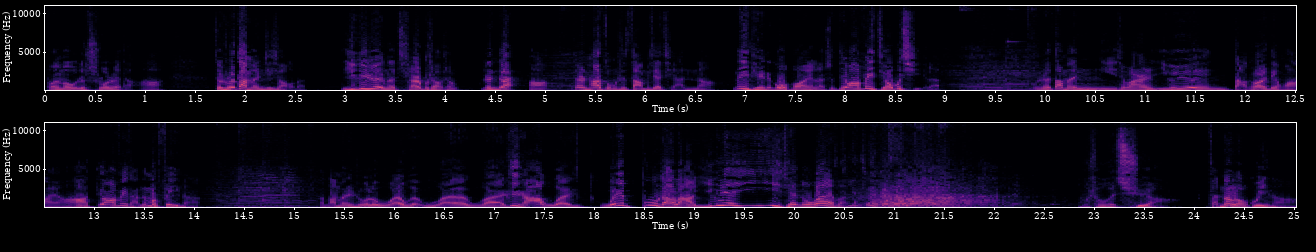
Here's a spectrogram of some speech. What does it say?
朋友们，我就说说他啊。咱说大门这小子，一个月呢钱不少挣，认干啊，但是他总是攒不下钱呢。那天就给我抱怨了，是电话费交不起了。我说大门，你这玩意儿一个月你打多少电话呀？啊，电话费咋那么费呢？大门说了，我我我我这啥，我我也不咋打，一个月一一千多块吧。我说我去啊，咋那老贵呢？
